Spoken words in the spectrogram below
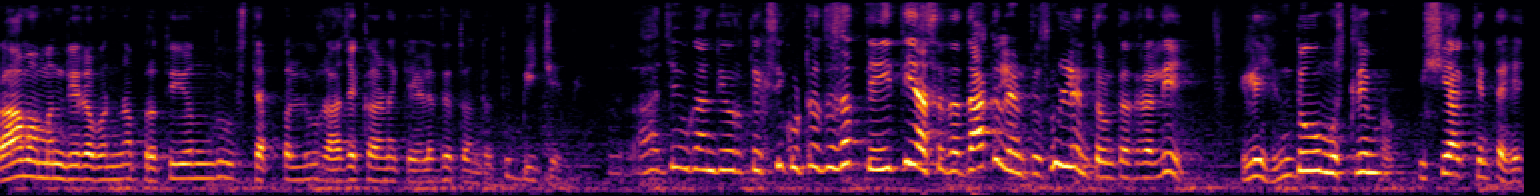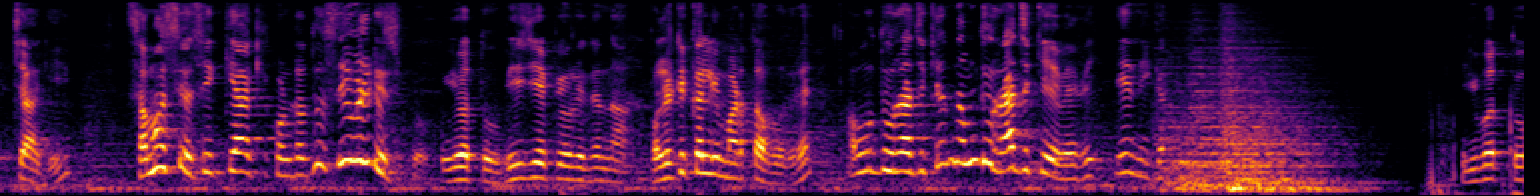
ರಾಮ ಮಂದಿರವನ್ನು ಪ್ರತಿಯೊಂದು ಸ್ಟೆಪ್ಪಲ್ಲೂ ರಾಜಕಾರಣಕ್ಕೆ ಎಳೆದು ತಂದದ್ದು ಬಿ ಜೆ ಪಿ ರಾಜೀವ್ ಗಾಂಧಿಯವರು ತೆಗೆಸಿಕೊಟ್ಟದ್ದು ಸತ್ಯ, ಇತಿಹಾಸದ ದಾಖಲೆ ಉಂಟು, ಸುಳ್ಳೆಂತ ಉಂಟು ಅದರಲ್ಲಿ. ಇಲ್ಲಿ ಹಿಂದೂ, ಮುಸ್ಲಿಂ ವಿಷಯಕ್ಕಿಂತ ಹೆಚ್ಚಾಗಿ ಸಮಸ್ಯೆ ಸಿಕ್ಕಿ ಹಾಕಿಕೊಂಡದ್ದು ಸಿವಿಲ್ ಡಿಸ್ಪ್ಯೂಟ್ ಇವತ್ತು ಬಿ ಜೆ ಪಿಯವರು ಇದನ್ನು ಪೊಲಿಟಿಕಲಿ ಮಾಡ್ತಾ ಹೋದರೆ ಅವ್ರದ್ದು ರಾಜಕೀಯ ನಮ್ಮದು ರಾಜಕೀಯವೇ ರೀ, ಏನೀಗ? ಇವತ್ತು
